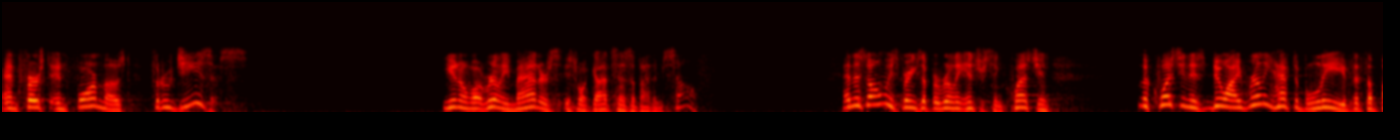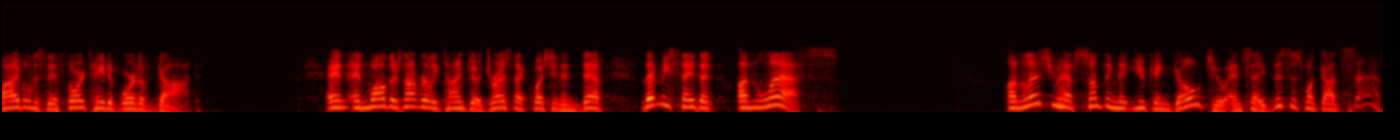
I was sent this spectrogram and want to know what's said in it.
and first and foremost, through Jesus. You know, what really matters is what God says about Himself. And this always brings up a really interesting question. The question is do I really have to believe that the Bible is the authoritative Word of God? And, and while there's not really time to address that question in depth, let me say that unless unless you have something that you can go to and say, this is what God says.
